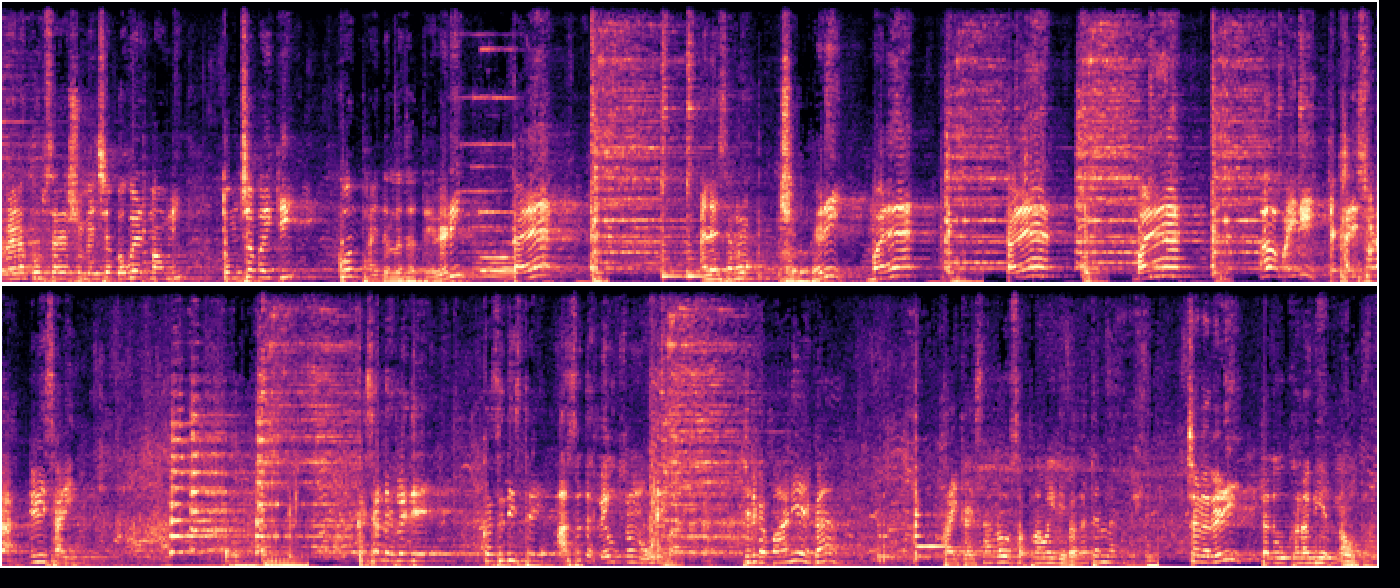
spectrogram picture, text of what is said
सगळ्यांना खूप साऱ्या शुभेच्छा. बघूयात माऊली तुमच्यापैकी कोण फायनलला जाते रेडी तळ्यात. आल्या सगळ्या? चलो रेडी मळ्यात. तळ्यात. मळ्यात. अ बहिणी ते खाली सोडा निळी साडी. कसं धरलं ते? कसं दिसतंय? असं धरले उचलून उडी मारतात. तिथे का पाणी आहे का? काय काय सांगावं? सपना वहिनी बघा त्यांना. चलो रेडी त्याचा उखाणा बी येत नव्हता.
